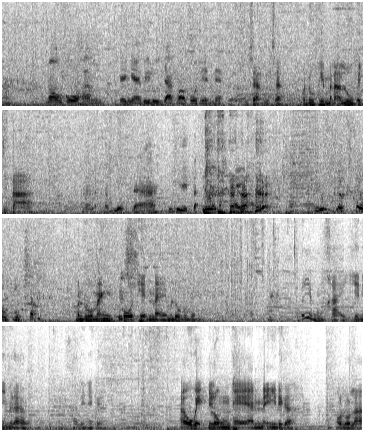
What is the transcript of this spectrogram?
อ่า น้องโกหังเป็นไงพี่รู้จักว่าโกเทนเนี่ยรู้จักรู้จักคนดูพิมพ์มาแล้วรูปเบจิต้า นั่นแหละครับลูกนะพี่กิตาลูกใครมันดูแม่งโกเทนไหนไม่รู้เหมือนกันเฮ้ยผมขายที่นี่ไม่ได้หรอขายเลยนะกันเอาเวกลงแทนไอ้นี่ดีกว่าออโรล่า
